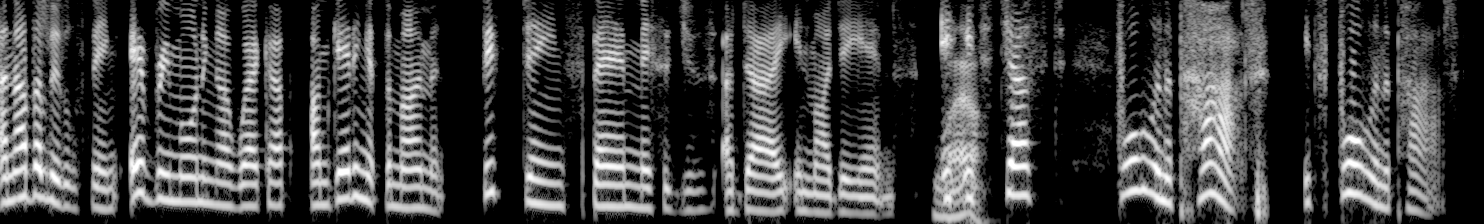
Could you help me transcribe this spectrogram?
Another little thing, every morning I wake up, I'm getting at the moment 15 spam messages a day in my DMs. Wow. it's just fallen apart. It's fallen apart.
